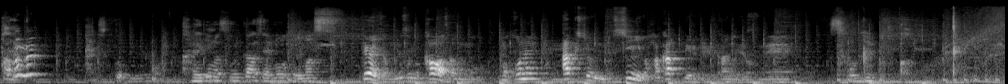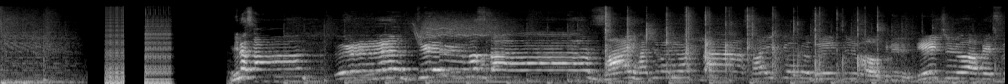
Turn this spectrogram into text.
頼む。ちょっと帰りの新幹線もう取れます。ペアちゃんもねその川さんももうこのアクションの真意を測っているという感じですね。そういうことか。皆さんうーんデュエルマスターズはい始まりました。最強の VTuber を決める VTuber フェス。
